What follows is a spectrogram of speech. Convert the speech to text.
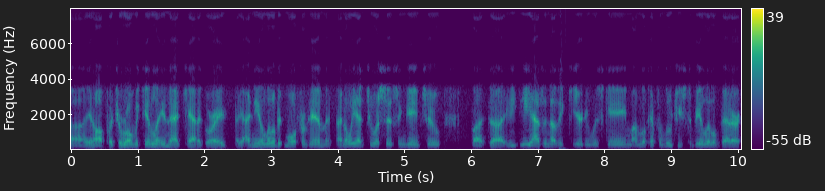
Uh, you know, I'll put Jarome Iginla in that category. I, I need a little bit more from him. I know he had two assists in game two, but uh, he, he has another gear to his game. I'm looking for Lucic to be a little better.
